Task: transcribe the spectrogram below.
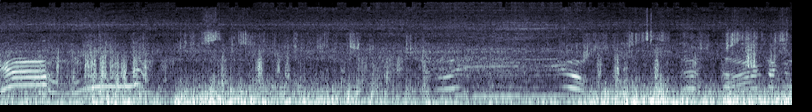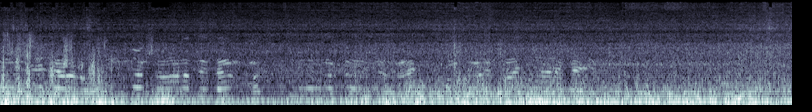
യാ, ഓ. അയ്യോ. ഇത് താഴത്തൊക്കെ നോക്കിയിട്ടാണ് ഒന്നും കാണത്തില്ല അതുപോലത്തെ ഒരു അടിപൊളി മഞ്ഞാണ് കഴിയുന്നത്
